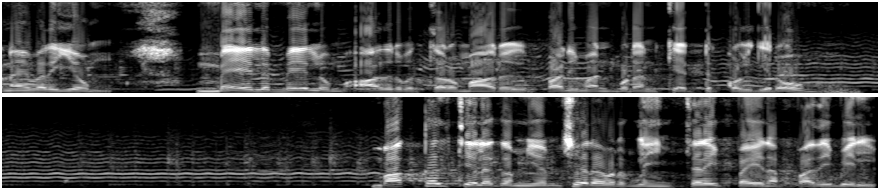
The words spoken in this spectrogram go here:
அனைவரையும் மேலும் மேலும் ஆதரவு தருமாறு பணிமன்புடன் கேட்டுக்கொள்கிறோம். மக்கள் திலகம் எம்ஜிஆர் அவர்களின் திரைப்பயண பதிவில்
